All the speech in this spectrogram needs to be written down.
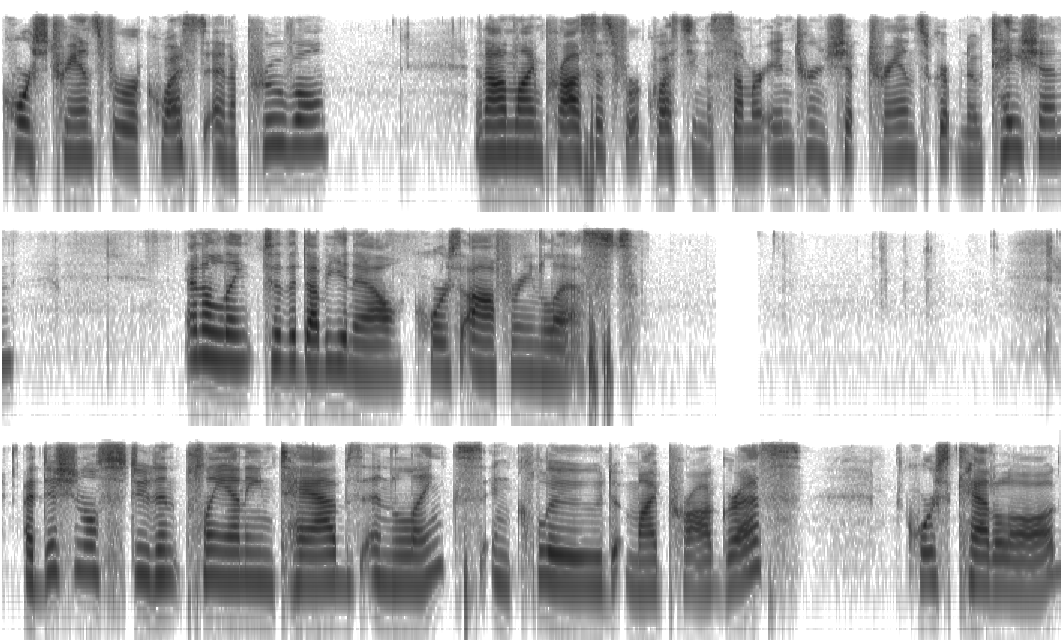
course transfer request and approval, an online process for requesting a summer internship transcript notation, and a link to the W&L course offering list. Additional student planning tabs and links include My Progress, Course Catalog,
